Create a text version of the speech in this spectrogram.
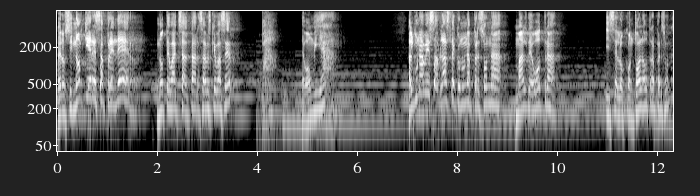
Pero si no quieres aprender, no te va a exaltar. ¿Sabes qué va a hacer? Te va a humillar. ¿Alguna vez hablaste con una persona mal de otra y se lo contó a la otra persona?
